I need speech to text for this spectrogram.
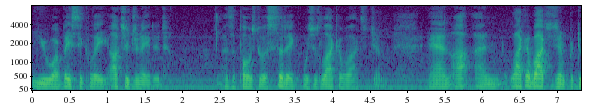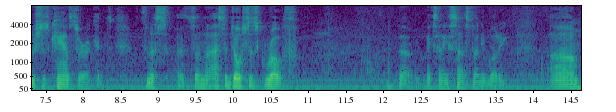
You are basically oxygenated, as opposed to acidic, which is lack of oxygen, and uh, and lack of oxygen produces cancer. It's an, it's an acidosis growth. If that makes any sense to anybody. Um,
